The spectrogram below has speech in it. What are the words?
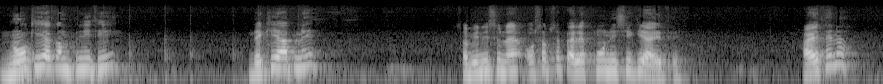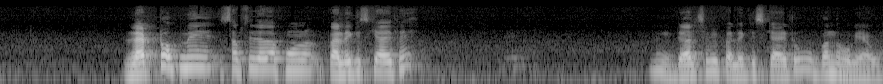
नोकिया कंपनी थी। देखिए आपने? सभी ने सुना है। और सबसे पहले फ़ोन इसी के आए थे। आए थे ना? लैपटॉप में सबसे ज़्यादा फ़ोन पहले किसके आए थे? नहीं डेल से भी पहले किसके आए थे? वो बंद हो गया वो।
